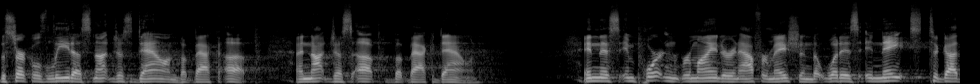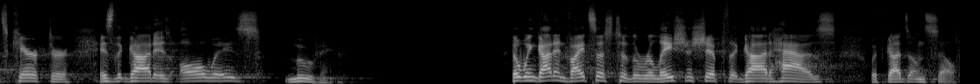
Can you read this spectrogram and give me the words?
The circles lead us not just down, but back up, and not just up, but back down. In this important reminder and affirmation that what is innate to God's character is that God is always moving. That when God invites us to the relationship that God has with God's own self,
